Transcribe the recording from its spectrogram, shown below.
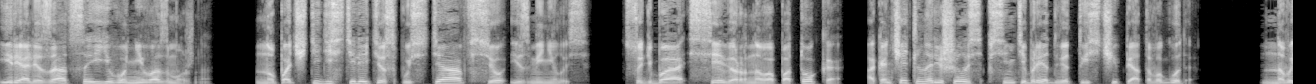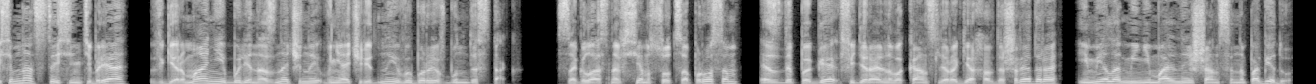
и реализация его невозможна. Но почти десятилетия спустя все изменилось. Судьба Северного потока окончательно решилась в сентябре 2005 года. На 18 сентября в Германии были назначены внеочередные выборы в Бундестаг. Согласно всем соцопросам, СДПГ федерального канцлера Герхарда Шредера имела минимальные шансы на победу,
